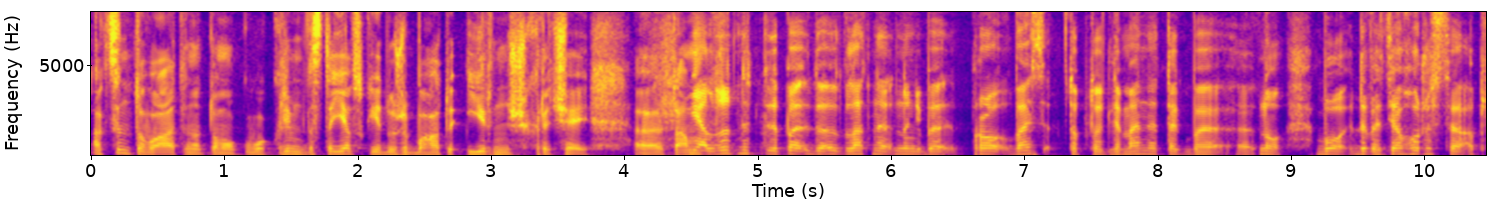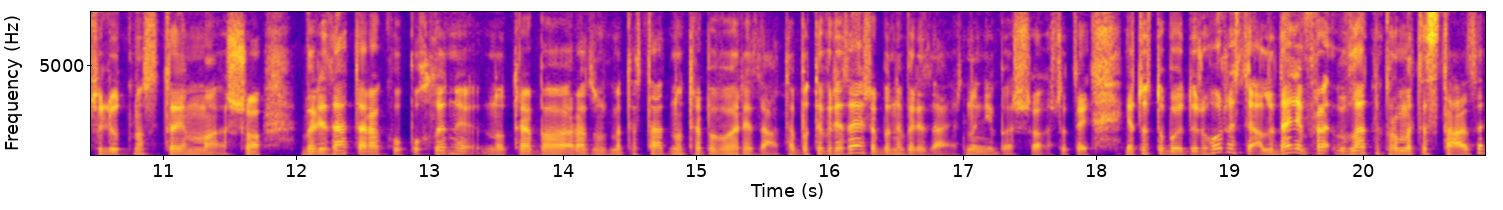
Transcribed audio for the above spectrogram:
акцентувати на тому, бо крім Достоєвського є дуже багато інших речей. Е, Там Ні, але тут не власне, ну ніби про весь, тобто для мене так би, е, ну бо дивись, я годжуся абсолютно з тим, що вирізати ракову пухлину, ну треба разом з метастазом, ну треба вирізати. Або ти вирізаєш, або не вирізаєш. Ну ніби що, що це. Я тут з тобою дуже годжуся, але далі власне про метастази,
